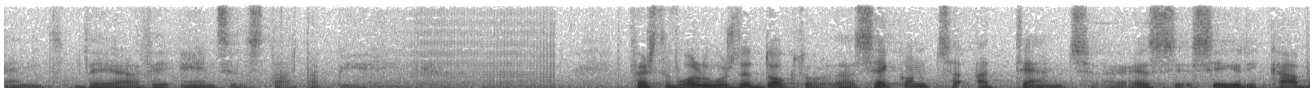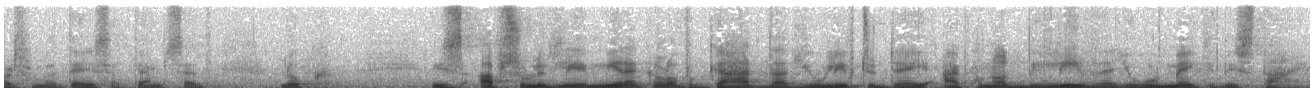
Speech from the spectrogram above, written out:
and there the angels start appearing. First of all, it was the doctor. The second attempt, as she recovered from the day's attempt, said, Look, it's absolutely a miracle of God that you live today. I could not believe that you will make it this time.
